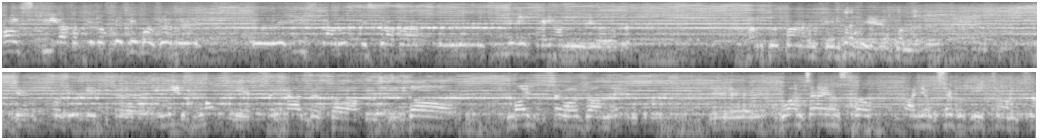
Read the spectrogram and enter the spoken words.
Polski, a dopiero wtedy możemy e, iść na równych prawach moich przełożonych, yy, włączając to panią przewodniczącą.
